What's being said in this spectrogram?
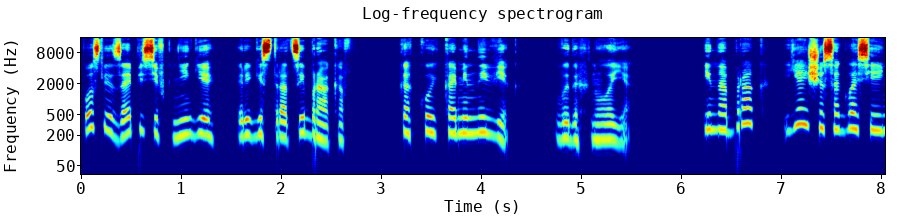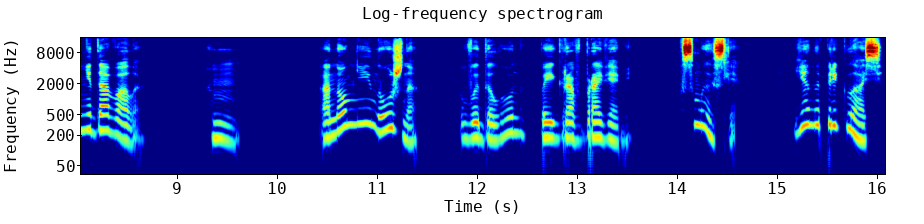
после записи в книге регистрации браков. Какой каменный век!» — выдохнула я. И на брак я еще согласия не давала. «Хм, оно мне и нужно», — выдал он, поиграв бровями. «В смысле?» Я напряглась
